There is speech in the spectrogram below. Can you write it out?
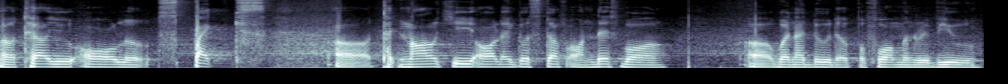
uh, tell you all the specs uh, technology all that good stuff on this ball uh, when I do the performance review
